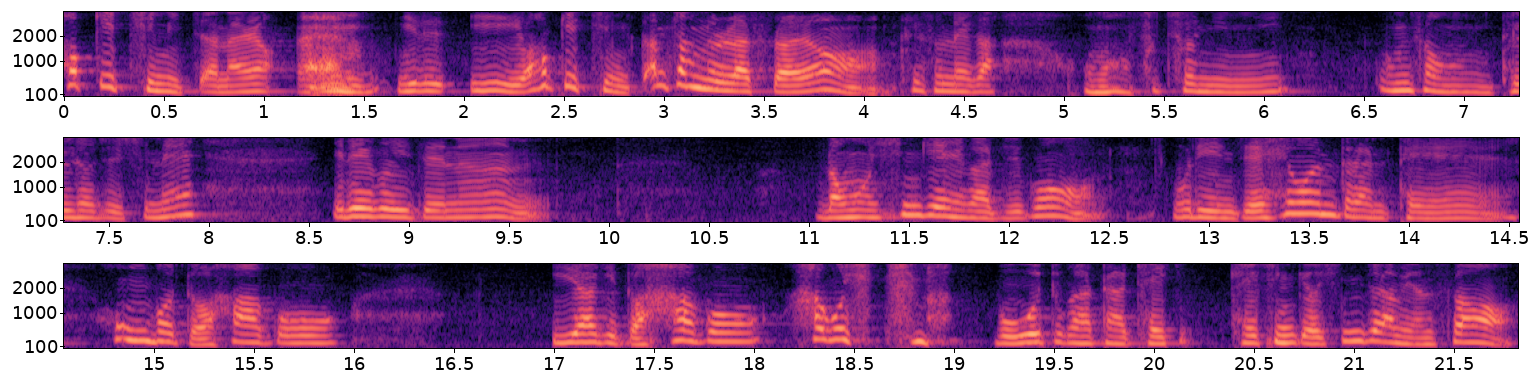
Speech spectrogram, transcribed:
헛기침 있잖아요. 이, 이 헛기침 깜짝 놀랐어요. 그래서 내가 어머 부처님이 음성 들려주시네. 이래고 이제는 너무 신기해가지고 우리 이제 회원들한테 홍보도 하고 이야기도 하고 하고 싶지만 모두가 다 개, 개신교 신자면서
